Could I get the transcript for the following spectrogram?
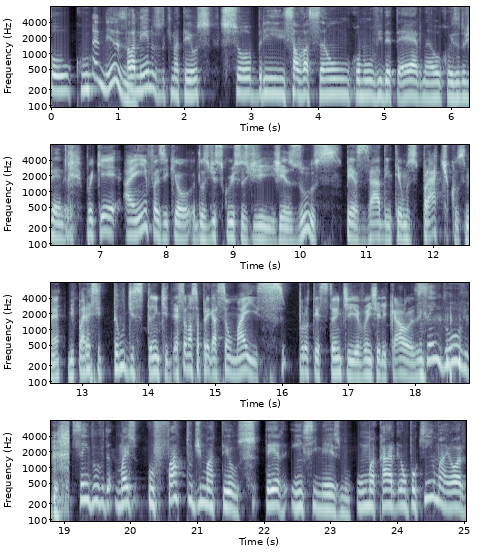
pouco. É mesmo? Fala menos do que Mateus sobre salvação como vida eterna ou coisa do gênero. Porque a ênfase que eu, dos discursos de Jesus, pesada em termos práticos, né? Me parece tão distante dessa nossa pregação mais protestante evangelical. Assim. Sem dúvida, sem dúvida. Mas o fato de Mateus ter em si mesmo uma carga um pouquinho maior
